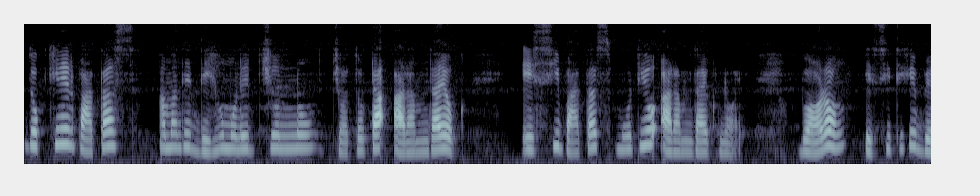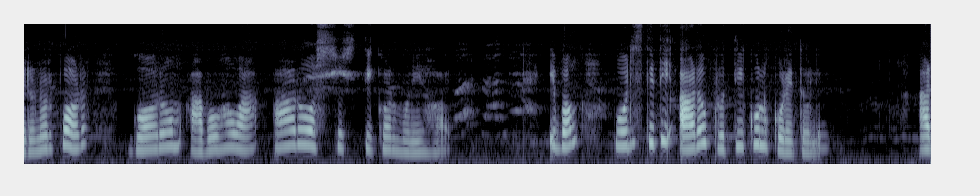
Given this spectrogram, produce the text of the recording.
দক্ষিণের বাতাস আমাদের দেহ মনের জন্য যতটা আরামদায়ক, এসি বাতাস মোটেও আরামদায়ক নয়। বরং এসি থেকে বেরোনোর পর গরম আবহাওয়া আরও অস্বস্তিকর মনে হয় এবং পরিস্থিতি আরও প্রতিকূল করে তোলে। আর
